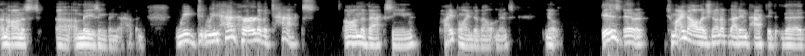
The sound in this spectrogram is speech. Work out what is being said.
an honest, uh, amazing thing that happened. We, we had heard of attacks on the vaccine pipeline development, you know, is it to my knowledge, none of that impacted the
